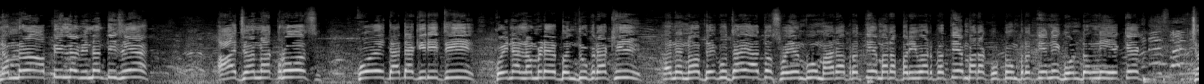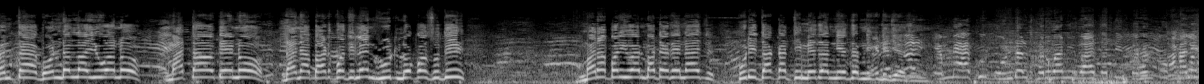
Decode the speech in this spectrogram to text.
નમ્ર અપીલને વિનંતી છે આ જન આક્રોશ કોઈ દાદાગીરીથી કોઈના લમડે બંદૂક રાખી અને ન ભેગું થાય આ તો સ્વયંભૂ મારા પ્રત્યે મારા પરિવાર પ્રત્યે મારા કુટુંબ પ્રત્યેની ગોંડલની એક એક જનતા ગોંડલના યુવાનો માતાઓ બહેનો નાના બાળકોથી લઈને વૃદ્ધ લોકો સુધી મારા પરિવાર માટે થઈને આજ પૂરી તાકાતથી મેદાનની અંદર નીકળી ગયા છે. એમને આખું ગોંડલ ફરવાની વાત હતી પરંતુ ખાલી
